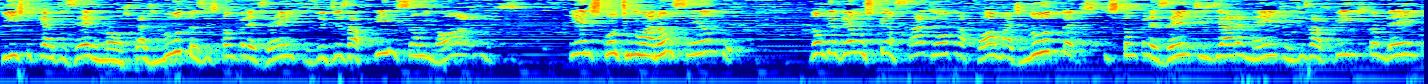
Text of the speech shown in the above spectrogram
que isto quer dizer, irmãos, que as lutas estão presentes, os desafios são enormes, e eles continuarão sendo. Não devemos pensar de outra forma, as lutas estão presentes diariamente, os desafios também.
